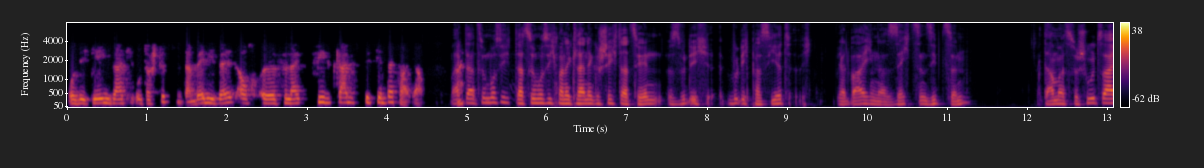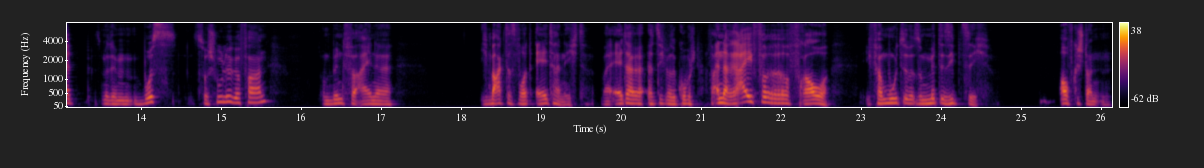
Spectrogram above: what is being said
und sich gegenseitig unterstützen. Dann wäre die Welt auch äh, vielleicht viel kleines bisschen besser, ja. Mike, dazu muss ich, dazu muss ich mal eine kleine Geschichte erzählen. Es ist wirklich, wirklich passiert. Ich, wie alt war ich? In der 16, 17. Damals zur Schulzeit mit dem Bus zur Schule gefahren und bin für eine ich mag das Wort älter nicht, weil älter hört sich mal so komisch. Auf eine reifere Frau, ich vermute so Mitte 70, aufgestanden.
